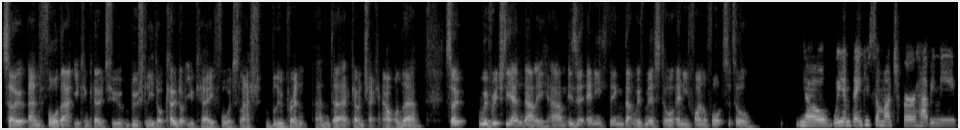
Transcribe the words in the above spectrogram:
So, and for that, you can go to boostly.co.uk forward slash blueprint and uh, go and check it out on there. So, we've reached the end, Ally. Um, is there anything that we've missed or any final thoughts at all? No, Liam, thank you so much for having me.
